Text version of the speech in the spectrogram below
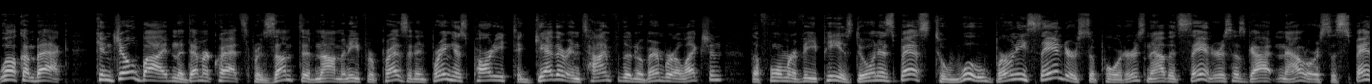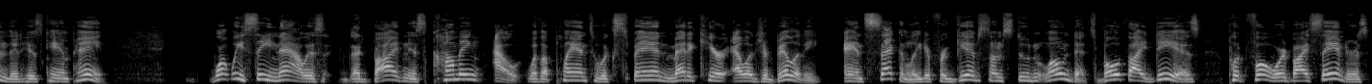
Welcome back. Can Joe Biden, the Democrats' presumptive nominee for president, bring his party together in time for the November election? The former VP is doing his best to woo Bernie Sanders supporters now that Sanders has gotten out or suspended his campaign. What we see now is that Biden is coming out with a plan to expand Medicare eligibility and, secondly, to forgive some student loan debts. Both ideas put forward by Sanders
